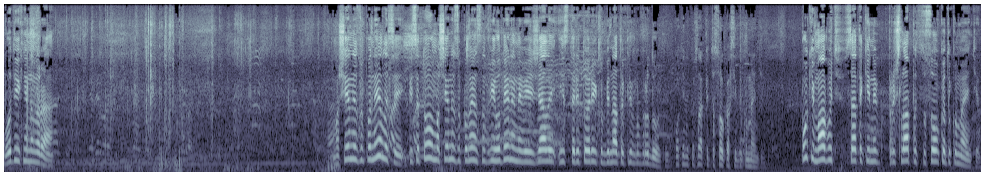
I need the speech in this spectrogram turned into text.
От їхні номера. Машини зупинилися, і після того машини зупинилися на дві години, не виїжджали із території комбінату хлібопродуктів. Поки не прийшла підтасовка всіх документів. Поки, мабуть, все-таки не прийшла підстосовка документів.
